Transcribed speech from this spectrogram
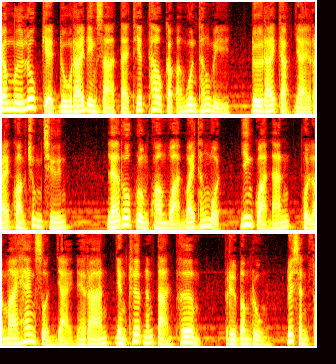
กำมือลูกเกดดูไร้เดียงสาแต่เทียบเท่ากับองุ่นทั้งหวี โดยไร้กากใยไร้ความชุ่มชื้น และรวบรวมความหวานไว้ทั้งหมด ยิ่งกว่านั้นผลไม้แห้งส่วนใหญ่ในร้านยังเคลือบน้ำตาลเพิ่ม หรือบำรุง ด้วยซันไฟ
